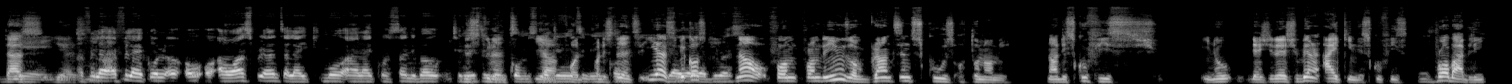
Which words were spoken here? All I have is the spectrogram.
That's Yeah, yes. I feel like I feel like all, all, all our aspirants are like more are like concerned about the generating students. income, Yeah, for, for the income. students. Yes, Yeah, yeah, because yeah, now from from the news of granting schools autonomy, now the school fees, sh- you know, there should there should be an hike in the school fees, Mhm. probably.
